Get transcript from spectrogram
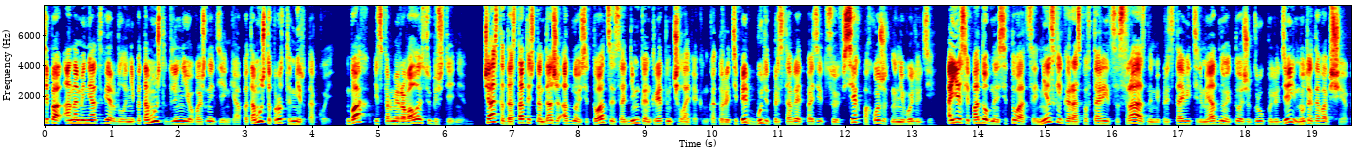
Типа, она меня отвергла не потому, что для нее важны деньги, а потому, что просто мир такой. Бах, и сформировалось убеждение. Часто достаточно даже одной ситуации с одним конкретным человеком, который теперь будет представлять позицию всех похожих на него людей. А если подобная ситуация несколько раз повторится с разными представителями одной и той же группы людей, ну тогда вообще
